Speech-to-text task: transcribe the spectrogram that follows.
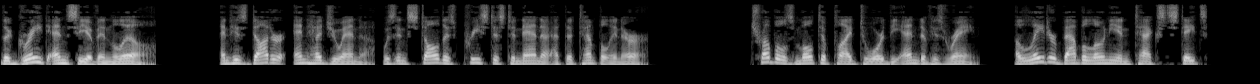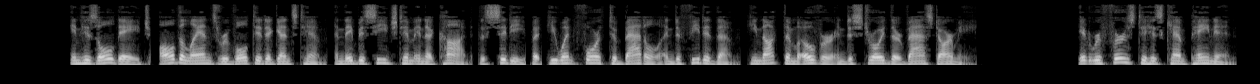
"...the great Ensi of Enlil", and his daughter, Enheduanna, was installed as priestess to Nanna at the temple in Ur. Troubles multiplied toward the end of his reign. A later Babylonian text states, in his old age, all the lands revolted against him, and they besieged him in Akkad the city but he went forth to battle and defeated them, he knocked them over and destroyed their vast army. It refers to his campaign in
